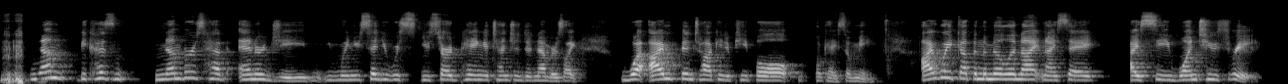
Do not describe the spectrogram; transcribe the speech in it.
num because numbers have energy when you said you were you started paying attention to numbers like what I've been talking to people. Okay, so me, I wake up in the middle of the night and I say, I see one, two, three.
